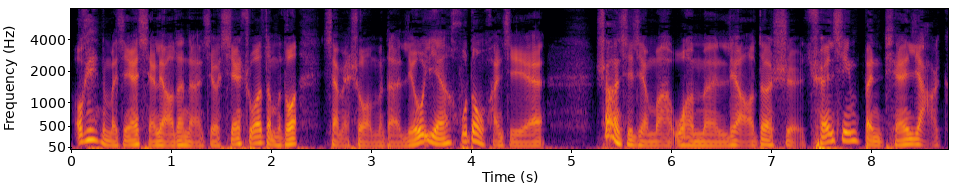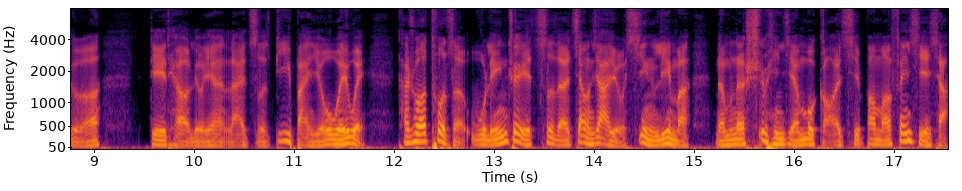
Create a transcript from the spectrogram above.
，OK。那么今天闲聊的呢，就先说这么多。下面是我们的留言互动环节。上期节目啊，我们聊的是全新本田雅阁。第一条留言来自地板油伟伟，他说：“兔子五菱这一次的降价有吸引力吗？能不能视频节目搞一期帮忙分析一下？”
